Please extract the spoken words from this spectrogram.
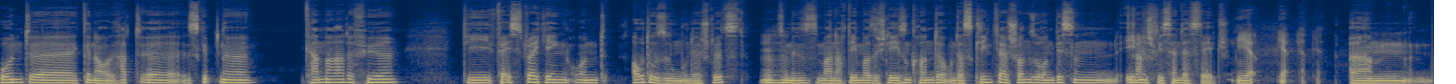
und äh, genau, hat äh, es gibt eine Kamera dafür, die Face Tracking und Autozoom unterstützt. Mhm. Zumindest mal nach dem, was ich lesen konnte. Und das klingt ja schon so ein bisschen ähnlich Ach. wie Center Stage. Ja, ja, ja. ja. Ähm,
